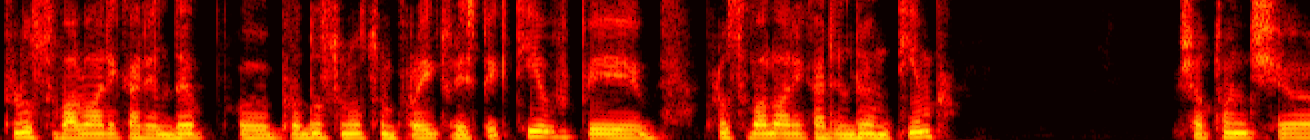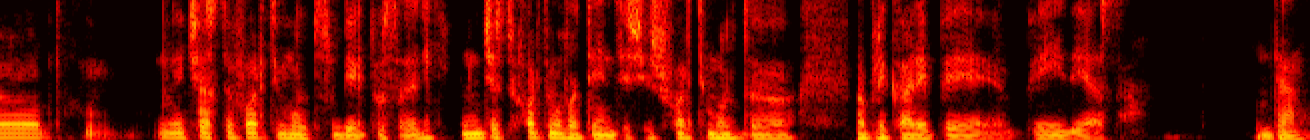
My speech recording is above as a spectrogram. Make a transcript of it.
plusul valoare care îl dă uh, produsul nostru în proiectul respectiv, pe plusul valoare care îl dă în timp, și atunci uh, necesită foarte mult subiectul ăsta, adică necesită foarte mult atenție și foarte multă aplicare pe, pe ideea asta. Da.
